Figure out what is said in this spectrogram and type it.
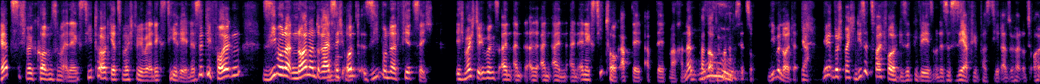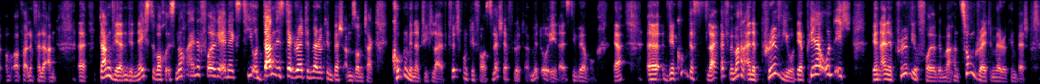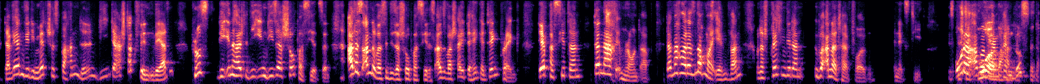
Herzlich willkommen zum NXT Talk. Jetzt möchten wir über NXT reden. Es sind die Folgen 739 und 740. Ich möchte übrigens ein, ein, ein, ein, ein NXT-Talk-Update Update machen. Ne? Pass auf, wir machen das jetzt so. Liebe Leute, Ja. wir besprechen diese zwei Folgen, die sind gewesen und es ist sehr viel passiert. Also hört uns auf, alle Fälle an. Äh, dann werden wir, nächste Woche ist noch eine Folge NXT und dann ist der Great American Bash am Sonntag. Gucken wir natürlich live. Twitch.tv slash der Flöter mit OE, da ist die Werbung. Ja? Äh, wir gucken das live. Wir machen eine Preview. Der Peer und ich werden eine Preview-Folge machen zum Great American Bash. Da werden wir die Matches behandeln, die da stattfinden werden, plus die Inhalte, die in dieser Show passiert sind. Alles andere, was in dieser Show passiert ist, also wahrscheinlich der Hank Tank Prank, der passiert dann danach im Roundup. Dann machen wir das nochmal irgendwann und da sprechen wir dann über anderthalb Folgen NXT. Ist Oder aber wir haben keine Lust.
